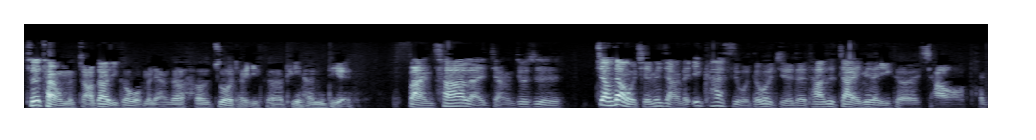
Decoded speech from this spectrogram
这才我们找到一个我们两个合作的一个平衡点。反差来讲就是。就像我前面讲的，一开始我都会觉得他是家里面的一个小捧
